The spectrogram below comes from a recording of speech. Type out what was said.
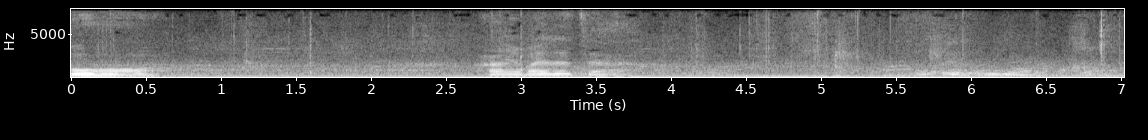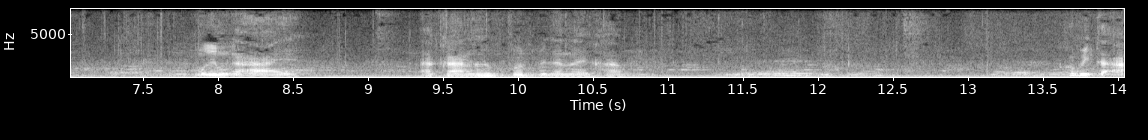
บอหายไปแล้วจ้ามื่นก็หาย อาการเริ่มต้นเป็นยังไงครับ ก็มีแต่ไอ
